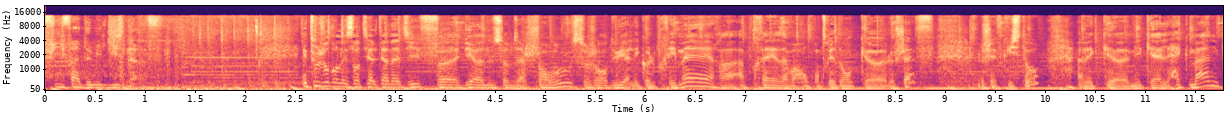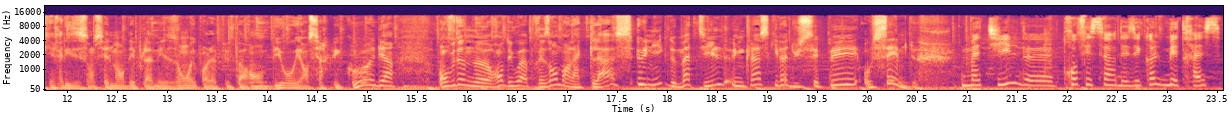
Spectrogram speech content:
FIFA 2019. Et toujours dans les sentiers alternatifs, euh, eh bien, nous sommes à Champs-Rousse aujourd'hui à l'école primaire, après avoir rencontré donc euh, le chef, le chef Christo, avec euh, Michael Heckman, qui réalise essentiellement des plats maison et pour la plupart en bio et en circuit court. Eh bien, on vous donne rendez-vous à présent dans la classe unique de Mathilde, une classe qui va du CP au CM2. Mathilde, professeure des écoles, maîtresse.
